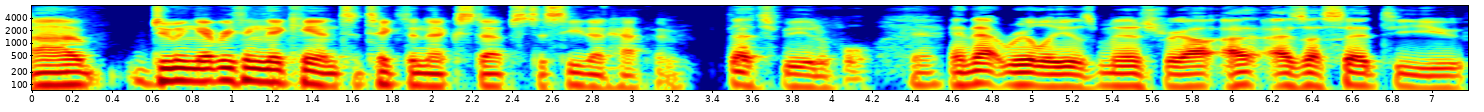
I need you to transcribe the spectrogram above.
uh, doing everything they can to take the next steps to see that happen. That's beautiful, Yeah. and that really is ministry. I, I, as I said to you,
